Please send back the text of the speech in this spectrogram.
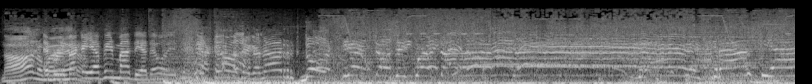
No, no El me problema es que ya firmaste, ya te voy a decir. Acabas de ganar 250 Gracias.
